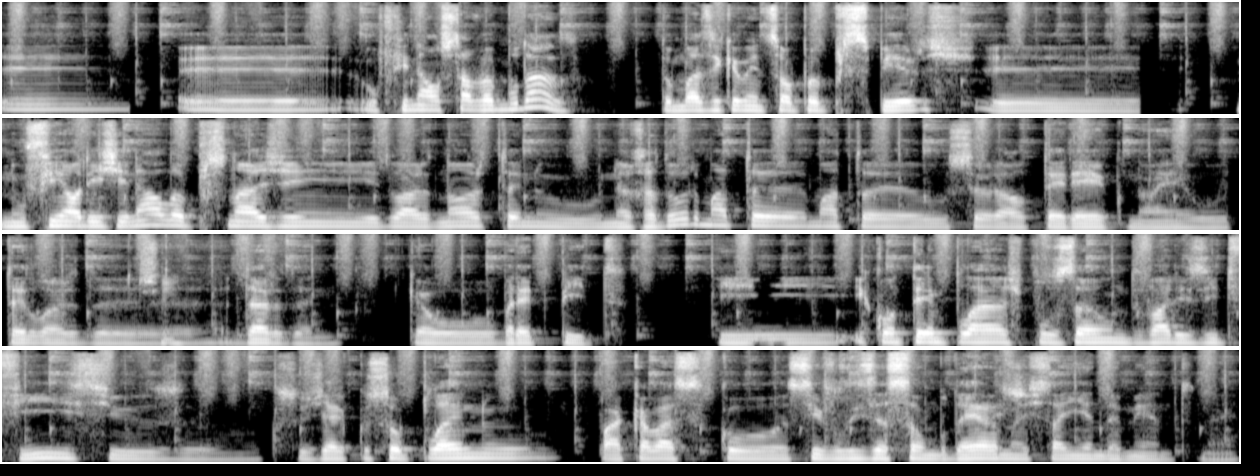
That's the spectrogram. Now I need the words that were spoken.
eh, eh, o final estava mudado. Então, basicamente, só para perceberes, eh, no fim original, a personagem Edward Norton, o narrador, mata, mata o seu alter ego, não é? O Taylor de. Durden, que é o Brad Pitt. E, e contempla a explosão de vários edifícios, o que sugere que o seu plano para acabar com a civilização moderna está em andamento. Não é?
